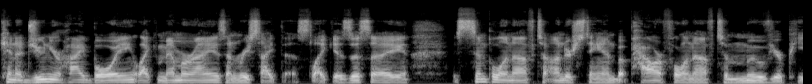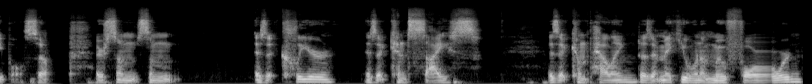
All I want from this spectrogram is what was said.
can a junior high boy like memorize and recite this? Like, is this a simple enough to understand, but powerful enough to move your people? So there's some some is it clear? Is it concise? Is it compelling? Does it make you want to move forward?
